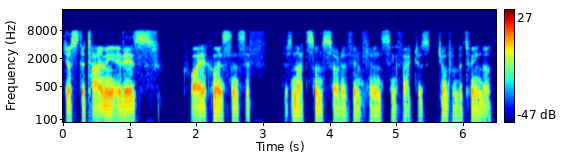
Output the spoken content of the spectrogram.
just the timing, it is quite a coincidence if there's not some sort of influencing factors jumping between both.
